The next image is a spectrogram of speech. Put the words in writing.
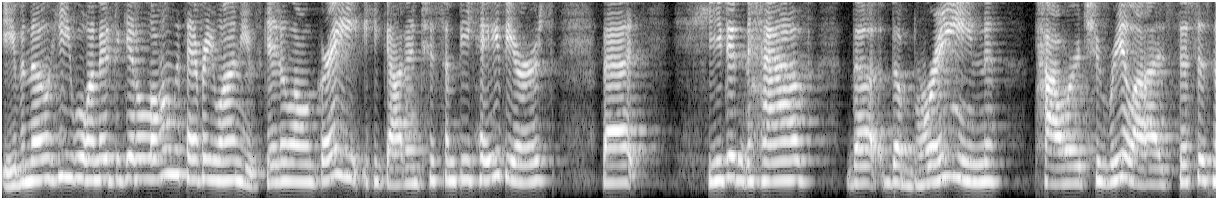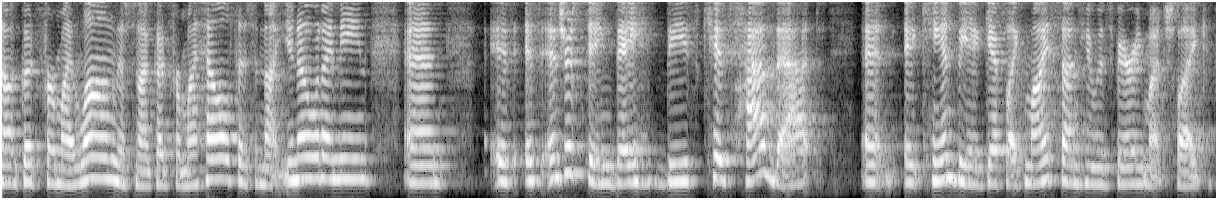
even though he wanted to get along with everyone, he was getting along great, he got into some behaviors that he didn't have the the brain power to realize this is not good for my lung, this is not good for my health, this is not, you know what I mean? And it's, it's interesting. They these kids have that, and it can be a gift. Like my son, who was very much like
